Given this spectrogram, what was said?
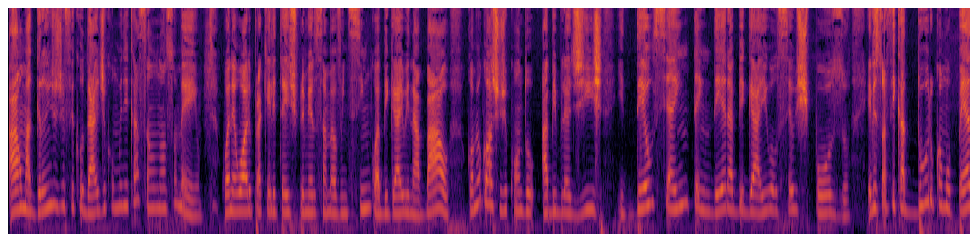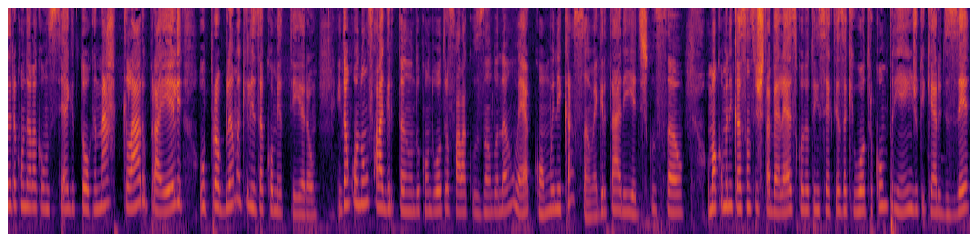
Há uma grande dificuldade de comunicação no nosso meio. Quando eu olho para aquele texto, 1 Samuel 25, Abigail e Nabal, como eu gosto de quando a Bíblia diz, e deu-se a entender Abigail ao seu esposo. Ele só fica duro como pedra quando ela consegue tornar claro para ele o problema que eles acometeram. Então, quando um fala gritando, quando o outro fala acusando, não é comunicação, é gritaria, é discussão. Uma comunicação se estabelece quando eu tenho certeza que o outro compreende o que quero dizer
